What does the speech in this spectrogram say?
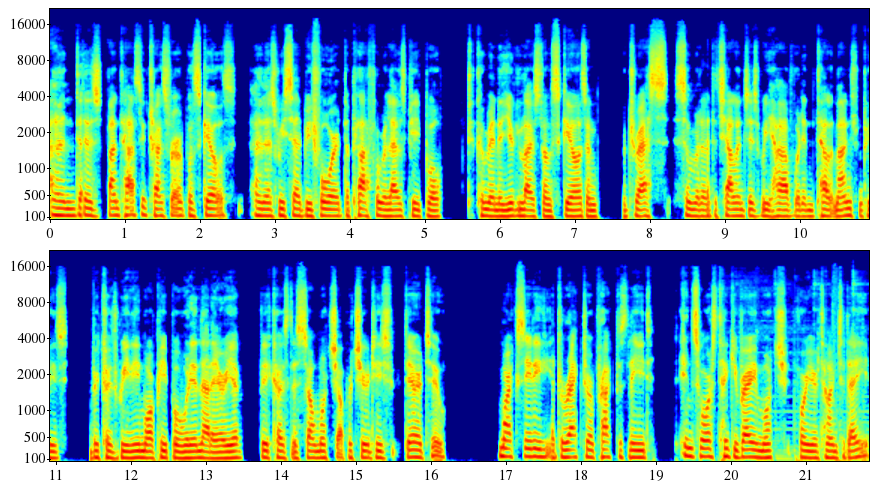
And there's fantastic transferable skills. And as we said before, the platform allows people to come in and utilize those skills and address some of the challenges we have within the talent management piece because we need more people within that area because there's so much opportunities there too. Mark Ceely, Director of Practice Lead InSource, thank you very much for your time today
